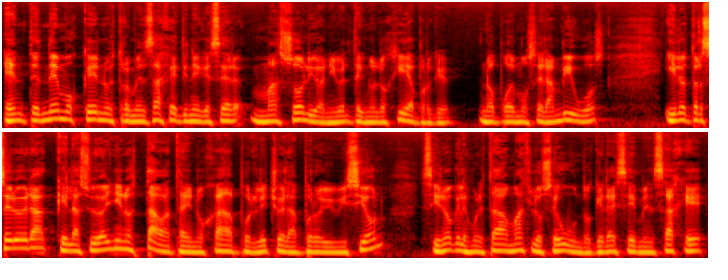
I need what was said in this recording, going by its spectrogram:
entendemos que nuestro mensaje tiene que ser más sólido a nivel tecnología, porque no podemos ser ambiguos, y lo tercero era que la ciudadanía no estaba tan enojada por el hecho de la prohibición, sino que les molestaba más lo segundo, que era ese mensaje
